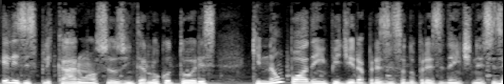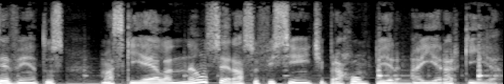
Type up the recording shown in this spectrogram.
Eles explicaram aos seus interlocutores que não podem impedir a presença do presidente nesses eventos, mas que ela não será suficiente para romper a hierarquia.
